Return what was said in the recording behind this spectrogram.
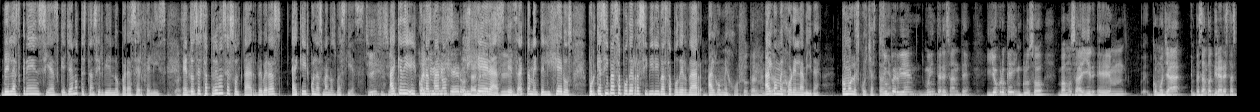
de las creencias que ya no te están sirviendo para ser feliz. Así Entonces, atrévanse a soltar, de veras, hay que ir con las manos vacías. Sí, sí, sí. Hay que ir con Hay las manos ligeros, ligeras, sí. exactamente, ligeros, porque así vas a poder recibir y vas a poder dar algo mejor. Totalmente Algo mejor en la vida. ¿Cómo lo escuchas, Toño? Súper bien, muy interesante. Y yo creo que incluso vamos a ir eh, como ya empezando a tirar estas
